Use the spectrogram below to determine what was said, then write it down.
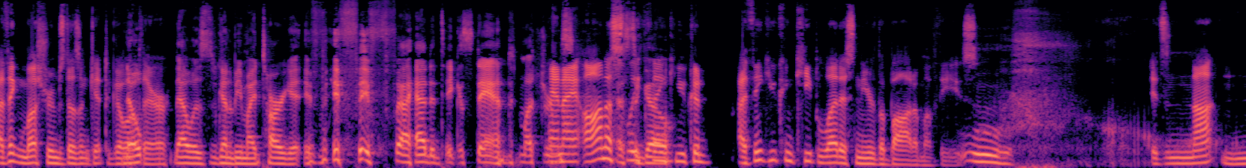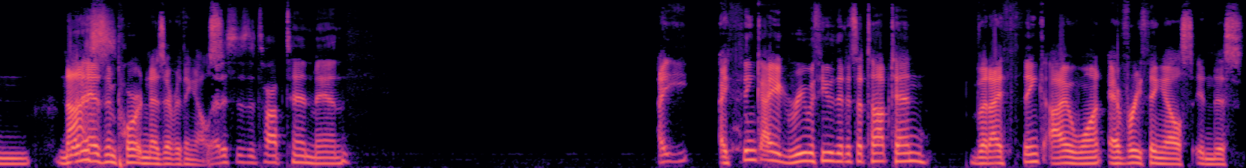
I think mushrooms doesn't get to go nope, up there. that was going to be my target if if if I had to take a stand. Mushrooms. And I honestly has to go. think you could. I think you can keep lettuce near the bottom of these. Ooh, It's not not Lettuce- as important as everything else. lettuce is the top 10, man. I I think I agree with you that it's a top ten, but I think I want everything else in this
